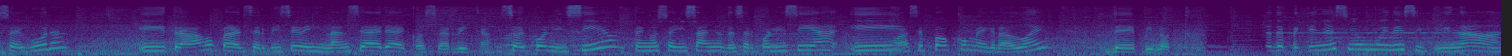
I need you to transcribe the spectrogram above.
Segura y trabajo para el Servicio de Vigilancia Aérea de Costa Rica. Soy policía, tengo seis años de ser policía y hace poco me gradué de piloto. Desde pequeña he sido muy disciplinada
